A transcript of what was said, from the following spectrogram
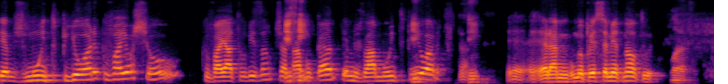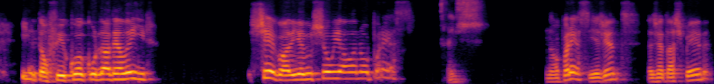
Temos muito pior que vai ao show, que vai à televisão, que já sim, está bocado, temos lá muito pior. Sim. Portanto, sim. É, era o meu pensamento na altura. Claro. E então ficou acordado ela ir. Chega ao dia do show e ela não aparece. Ixi não aparece. E a gente, a gente à espera.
